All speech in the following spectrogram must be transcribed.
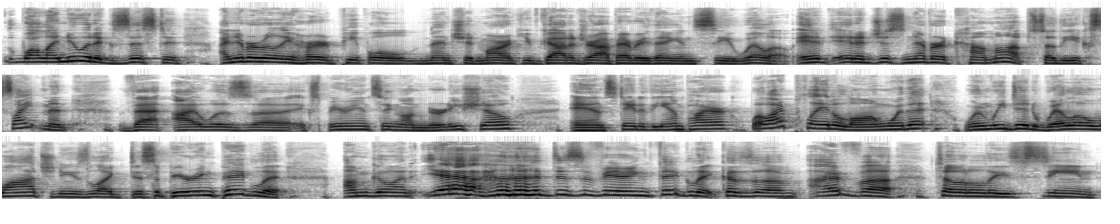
While I knew it existed, I never really heard people mention, Mark, you've got to drop everything and see Willow. It, it had just never come up, so the excitement that I was uh, experiencing on Nerdy Show and State of the Empire, well, I played along with it when we did Willow Watch and he's like, Disappearing Piglet. I'm going, yeah, Disappearing Piglet, because um, I've uh, totally seen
